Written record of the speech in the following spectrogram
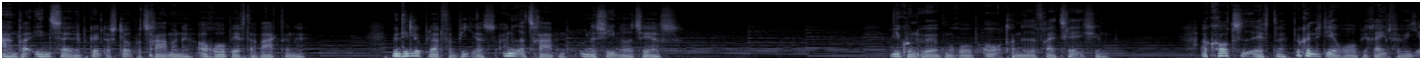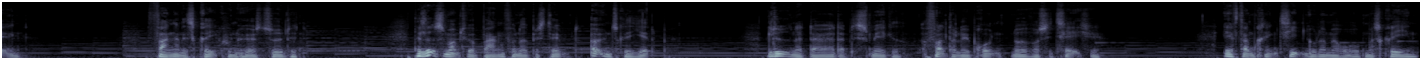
Andre indsatte begyndte at slå på trammerne og råbe efter vagterne. Men de løb blot forbi os og ned ad trappen, uden at sige noget til os. Vi kunne høre dem råbe ordre nede fra etagen. Og kort tid efter begyndte de at råbe i ren forvirring. Fangernes skrig kunne høres tydeligt. Det lød som om de var bange for noget bestemt og ønskede hjælp. Lyden af døre, der blev smækket, og folk, der løb rundt, nåede vores etage. Efter omkring 10 minutter med råben og skrigen,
